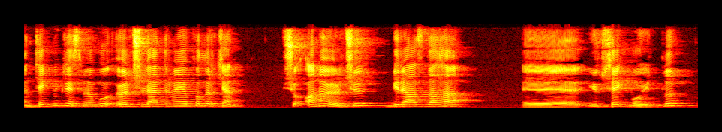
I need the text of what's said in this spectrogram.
Yani teknik resme bu ölçülendirme yapılırken şu ana ölçü biraz daha e, yüksek boyutlu.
